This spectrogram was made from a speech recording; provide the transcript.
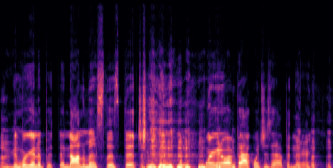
Okay. and we're gonna put anonymous this bitch. we're gonna unpack what just happened there.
